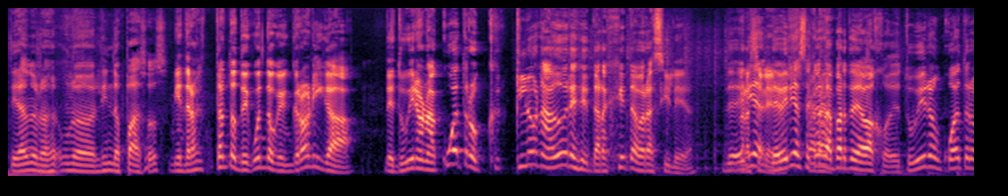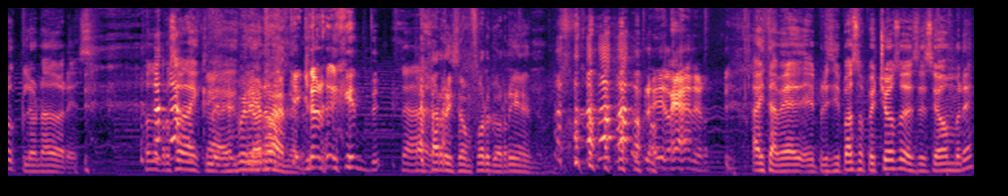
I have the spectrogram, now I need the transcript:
tirando unos, unos lindos pasos. Mientras tanto te cuento que en Crónica detuvieron a cuatro clonadores de tarjeta brasilera. Debería, debería sacar Pará. la parte de abajo. Detuvieron cuatro clonadores. Cuatro personas que, Claro, clonan gente. Claro. Está Harrison Ford corriendo. Ahí está, el principal sospechoso es ese hombre.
